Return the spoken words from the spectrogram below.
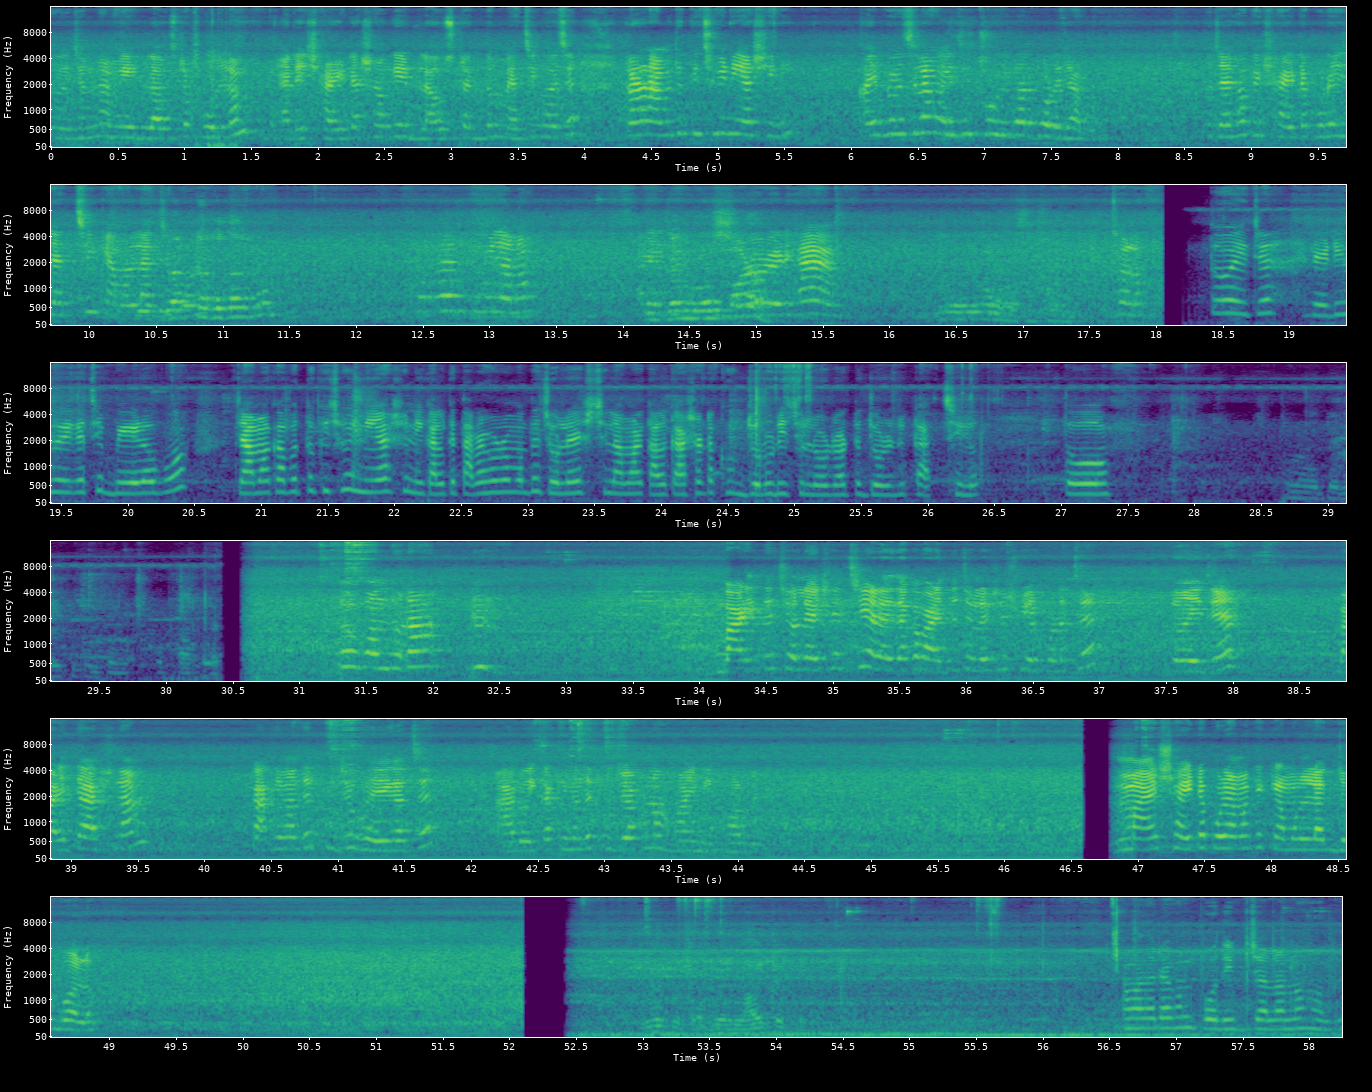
তো ওই জন্য আমি এই ব্লাউজটা পরলাম আর এই শাড়িটার সঙ্গে এই ব্লাউজটা একদম ম্যাচিং হয়েছে। কারণ আমি তো কিছুই নিয়ে আসিনি। আমি ভেবেছিলাম এই যে চুড়িদার পরে যাব। তো যাই হোক এই শাড়িটা পরেই যাচ্ছি। কেমন লাগছে। কোথায় তুমি জানো? বড় রেডি হ্যাঁ। চলো। তো এই যে রেডি হয়ে গেছি বেরোবো। জামা কাপড় তো কিছুই নিয়ে আসিনি। কালকে তাড়াহুড়োর মধ্যে চলে এসেছিলাম। আর কালকে আসাটা খুব জরুরি ছিল ওর একটা জরুরি কাজ ছিল। তো তো বন্ধুরা, বাড়িতে চলে এসেছি, আর এই দেখো বাড়িতে চলে এসে শুয়ে পড়েছে। তো এই যে বাড়িতে আসলাম, কাকিমাদের পুজো হয়ে গেছে, আর ওই কাকিমাদের পুজো এখনও হয়নি, হবে। মায়ের শাড়িটা পরে আমাকে কেমন লাগছে বলো? আমাদের এখন প্রদীপ জ্বালানো হবে।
